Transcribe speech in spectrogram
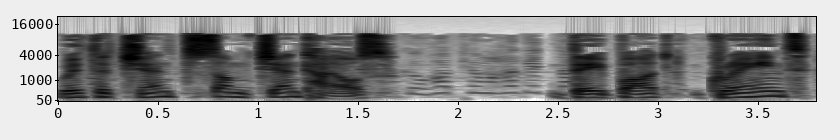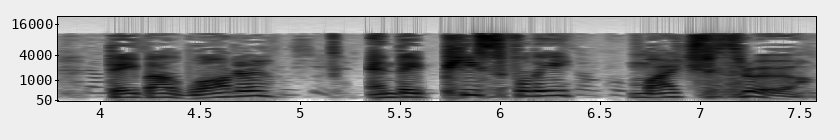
with the gent- some Gentiles. They bought grains, they bought water, and they peacefully marched through.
